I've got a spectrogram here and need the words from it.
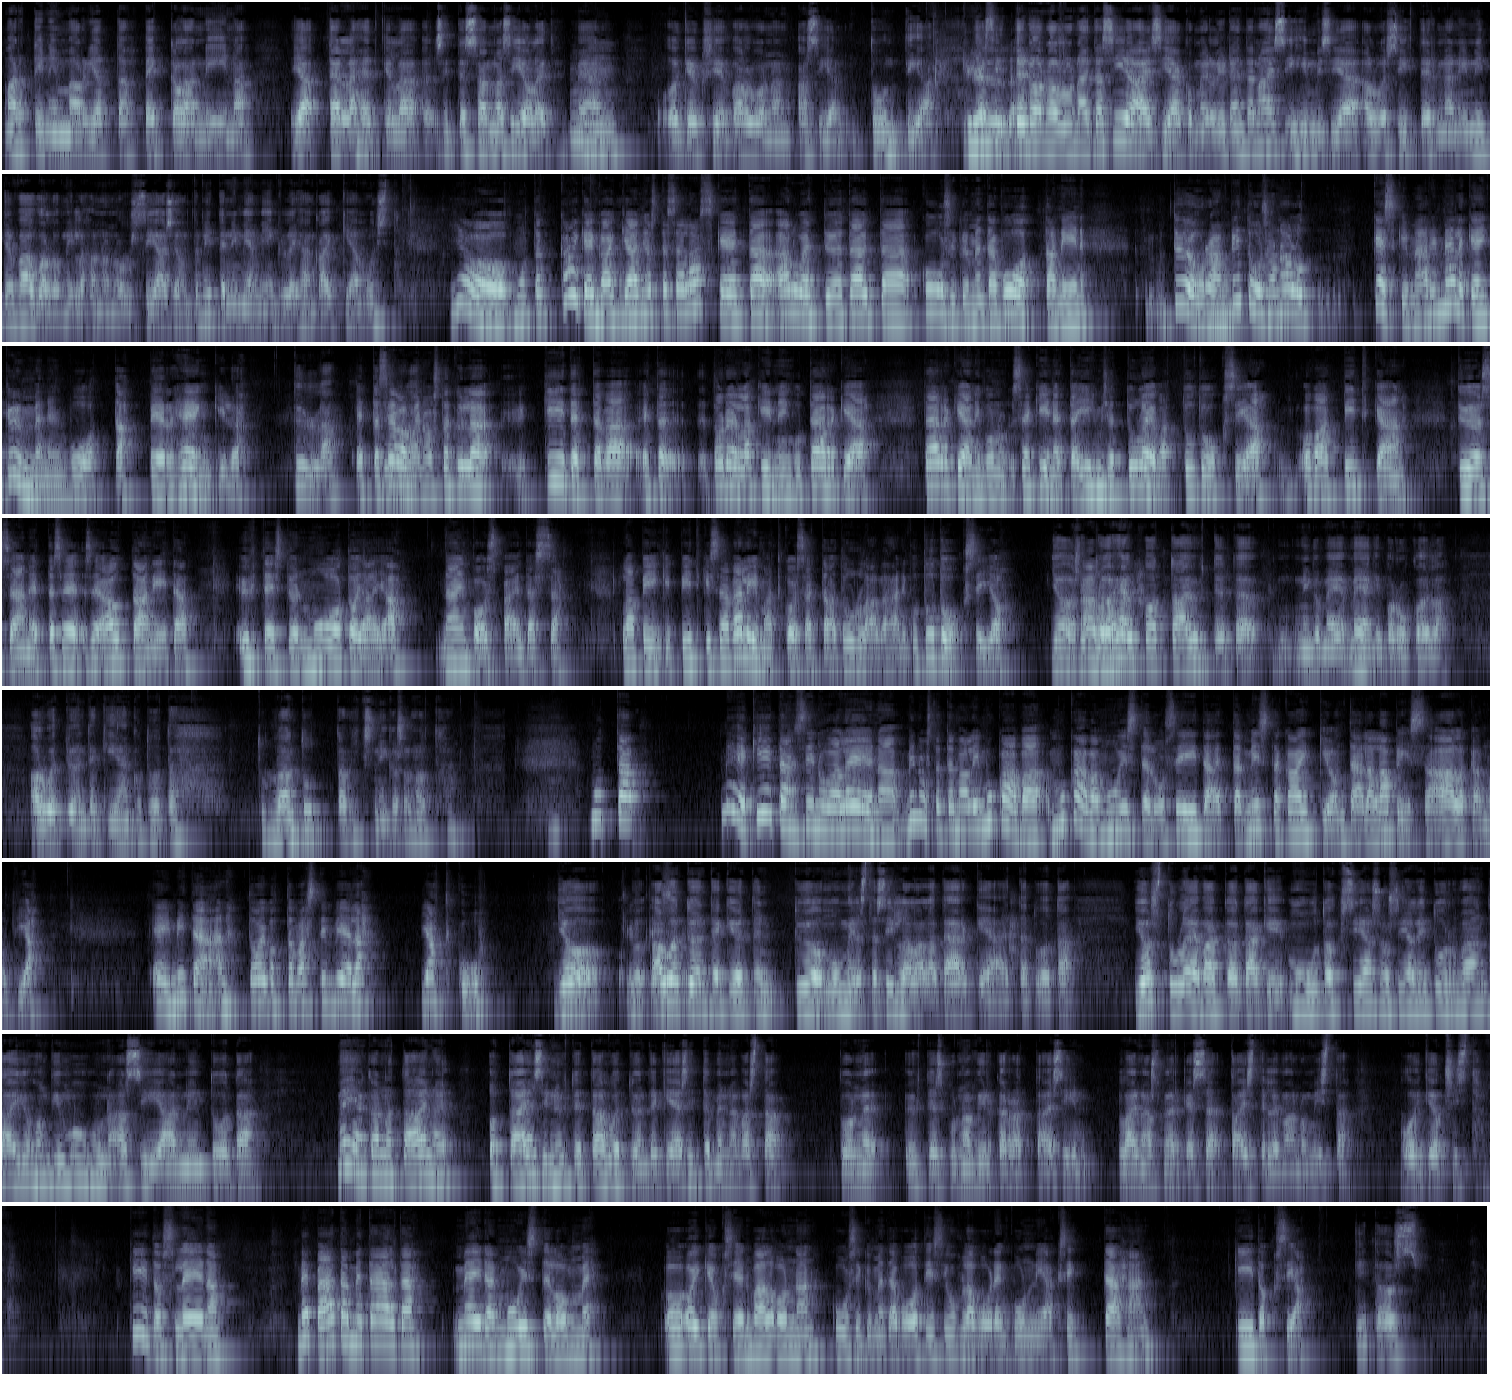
Martinin Marjatta, Pekkalan Niina ja tällä hetkellä sitten Sanna Siolet, meidän mm. oikeuksien valvonnan asiantuntija. Kyllä. Ja sitten on ollut näitä sijaisia, kun meillä oli näitä naisihmisiä aluesihteerinä, niin niiden vauvalomillahan on ollut sijaisia, mutta niiden nimiä minä en kyllä ihan kaikkia muista. Joo, mutta kaiken kaikkiaan, jos tässä laskee, että aluetyö täyttää 60 vuotta, niin työuran pituus on ollut keskimäärin melkein 10 vuotta per henkilö. Kyllä. Että kyllä. se on minusta kyllä kiitettävä, että todellakin niin kuin tärkeä, tärkeä niin kuin sekin, että ihmiset tulevat tutuksi ja ovat pitkään työssään, että se, se auttaa niitä yhteistyön muotoja ja näin poispäin tässä Lapinkin pitkissä välimatkoissa, että tullaan vähän niin kuin tutuksi jo. Joo, sitten on helppo ottaa yhteyttä niin kuin me, meidänkin porukoilla aluetyöntekijään, kun tuota, tullaan tuttaviksi, niin kuin sanotaan. Mutta me kiitän sinua Leena. Minusta tämä oli mukava, mukava muistelu siitä, että mistä kaikki on täällä Lapissa alkanut ja ei mitään. Toivottavasti vielä jatkuu. Joo, aluetyöntekijöiden työ on mun mielestä sillä lailla tärkeää, että tuota, jos tulee vaikka jotakin muutoksia sosiaaliturvaan tai johonkin muuhun asiaan, niin tuota, meidän kannattaa aina ottaa ensin yhteyttä aluetyöntekijä ja sitten mennä vasta tuonne yhteiskunnan virkarattaisiin lainausmerkeissä taistelemaan omista oikeuksistamme. Kiitos Leena. Me päätämme täältä meidän muistelomme oikeuksien valvonnan 60-vuotisjuhlavuoden kunniaksi tähän. Kiitoksia. Kiitos.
